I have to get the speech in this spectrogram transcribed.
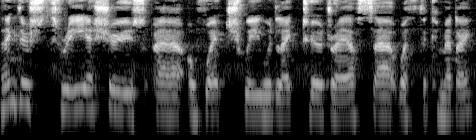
I think there's three issues of which we would like to address with the committee.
